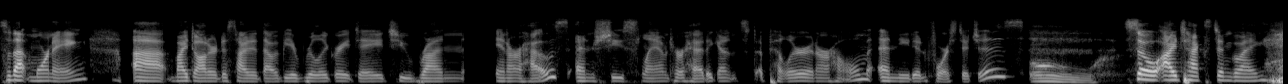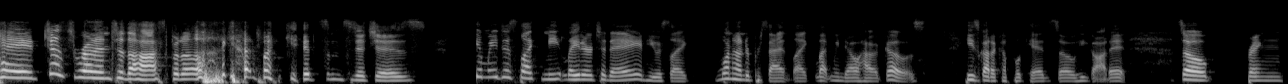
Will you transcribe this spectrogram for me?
So that morning, uh, my daughter decided that would be a really great day to run in our house and she slammed her head against a pillar in our home and needed four stitches. Oh. So I text him going, Hey, just run into the hospital, get my kids some stitches. Can we just like meet later today? And he was like, 100%, like, let me know how it goes. He's got a couple kids, so he got it. So bring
